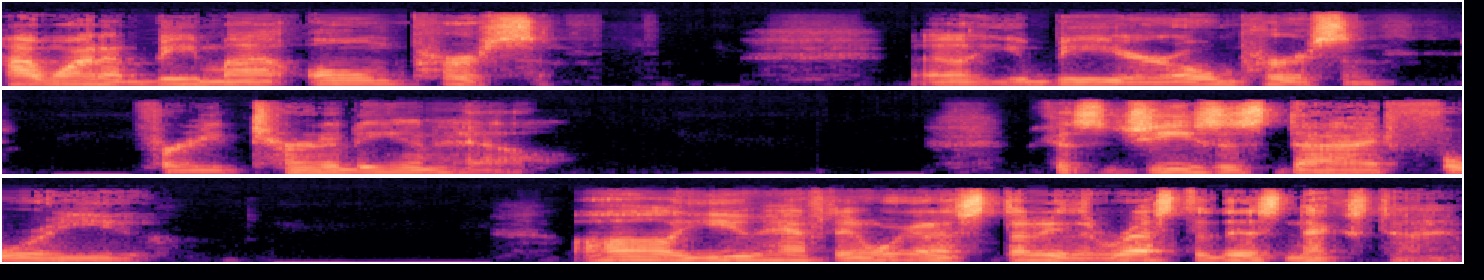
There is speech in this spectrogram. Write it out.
I want to be my own person. Uh, you be your own person for eternity in hell because Jesus died for you. All you have to, and we're going to study the rest of this next time,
